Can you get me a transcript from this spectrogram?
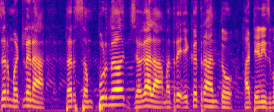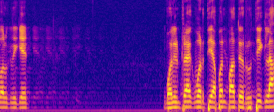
जर म्हटलं ना तर संपूर्ण जगाला मात्र एकत्र आणतो हा टेनिस बॉल क्रिकेट. बॉलिंग ट्रॅकवरती आपण पाहतोय ऋतिकला.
